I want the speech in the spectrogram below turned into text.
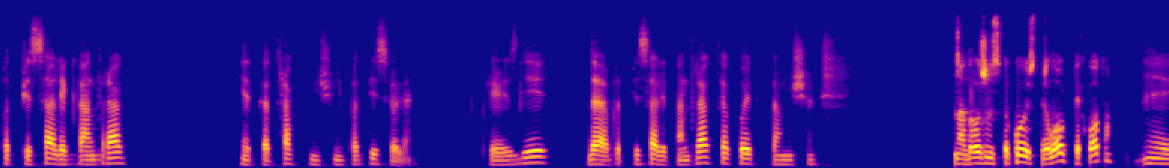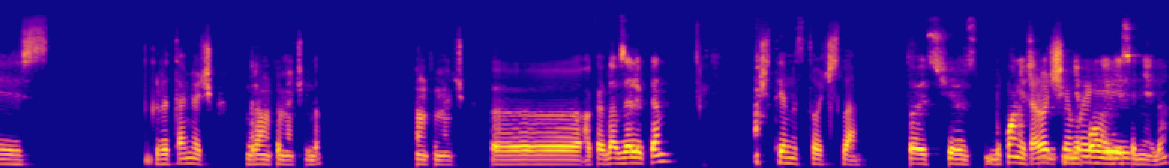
подписали контракт. Нет, контракт мы еще не подписывали. Привезли, да, подписали контракт какой-то там еще. На должность какую? Стрелок, пехота? И с- гранатометчик. Гранатометчик, да? Гранатометчик. Э, А когда взяли плен? 14 числа. То есть через буквально через Короче, неполные мы- 10 дней, да?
